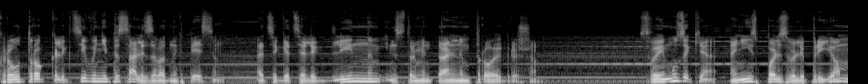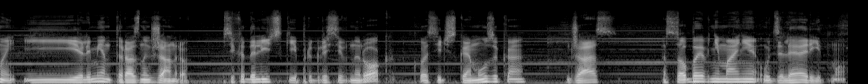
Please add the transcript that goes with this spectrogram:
Краудрок коллективы не писали заводных песен, а тяготели к длинным инструментальным проигрышам. В своей музыке они использовали приемы и элементы разных жанров. Психоделический и прогрессивный рок, классическая музыка, джаз. Особое внимание уделяя ритму.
